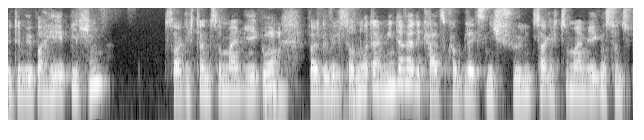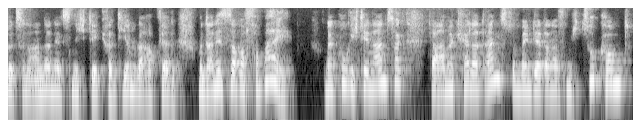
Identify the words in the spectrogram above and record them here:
mit dem Überheblichen, sage ich dann zu meinem Ego, mhm. weil du willst doch nur deinen Minderwertigkeitskomplex nicht fühlen, sage ich zu meinem Ego, sonst wird es den anderen jetzt nicht degradieren oder abwerten. Und dann ist es aber vorbei. Und dann gucke ich den an, sage, der arme Kerl hat Angst. Und wenn der dann auf mich zukommt,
